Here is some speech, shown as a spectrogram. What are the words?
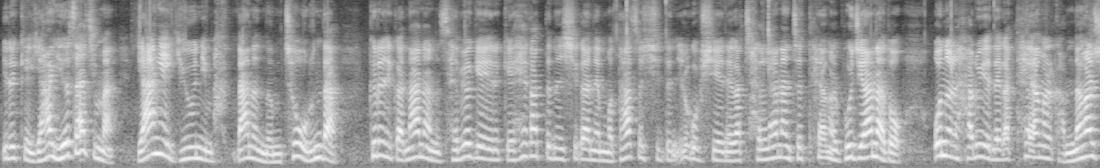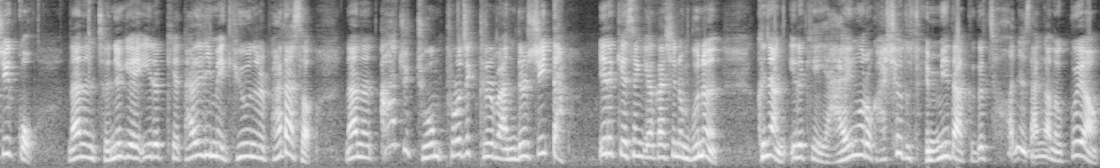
이렇게 야 여자지만 양의 기운이 막 나는 넘쳐오른다. 그러니까 나는 새벽에 이렇게 해가 뜨는 시간에 뭐 5시든 7시에 내가 찬란한 저 태양을 보지 않아도 오늘 하루에 내가 태양을 감당할 수 있고 나는 저녁에 이렇게 달림의 기운을 받아서 나는 아주 좋은 프로젝트를 만들 수 있다. 이렇게 생각하시는 분은 그냥 이렇게 야행으로 가셔도 됩니다. 그거 전혀 상관없고요.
